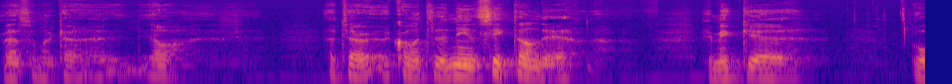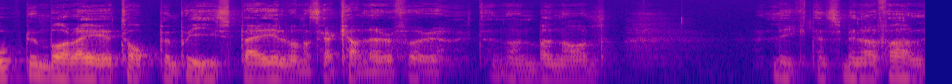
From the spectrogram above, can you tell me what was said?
Men som man kan, ja, att jag har kommit till en insikt om det. Hur mycket orden bara är toppen på isberg eller vad man ska kalla det för. Någon banal liknelse, men i alla fall.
